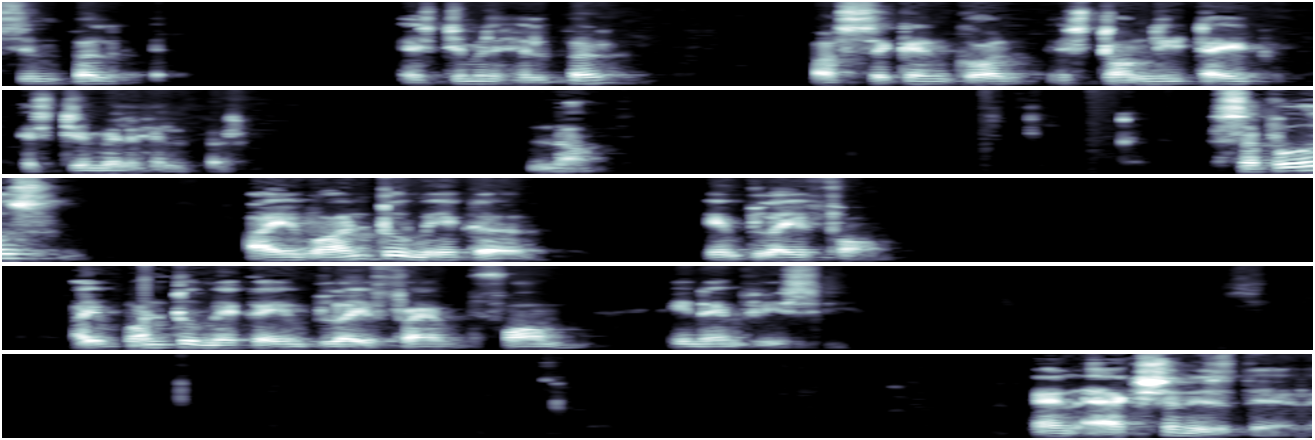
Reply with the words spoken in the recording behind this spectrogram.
simple HTML helper or second call strongly typed HTML helper. Now, suppose I want to make a employee form. I want to make an employee form in MVC. An action is there.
